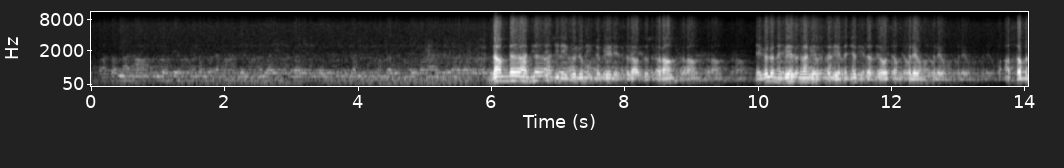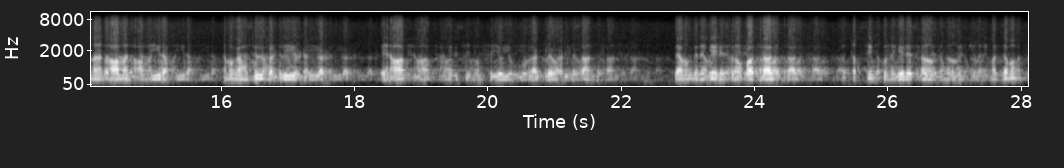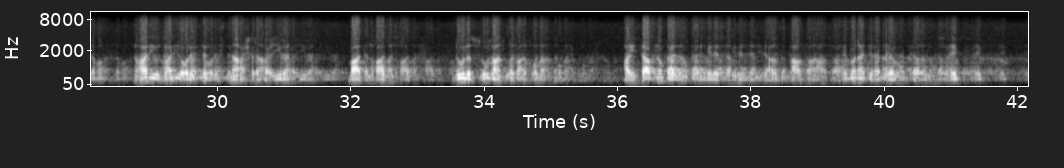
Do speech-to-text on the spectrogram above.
دام د حدیث چې لګلو موږ نبی عليه الصلاه والسلام لګلو نبی اسلام یو سړي نجد ته زو سم تلو اصبنا نعما كثيرا موږ حاصل کړ ډیر ډنګر انعام امام امیر سیمون ته یو یو اخرا کړو هر انسان بیا موږ د نبی علیہ السلام خاطرالو نو تقسیم کو نبی علیہ السلام زموږ په کې غنیمت زموږ نو هر یو ځل تورسته 12 بعیرا بعد الخمس دولس سوخان پس الخمس او حساب نو کړو زموږ نبی علیہ السلام د نبی اغز اعطانا صاحبنا چې راکړو موږ صاحب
